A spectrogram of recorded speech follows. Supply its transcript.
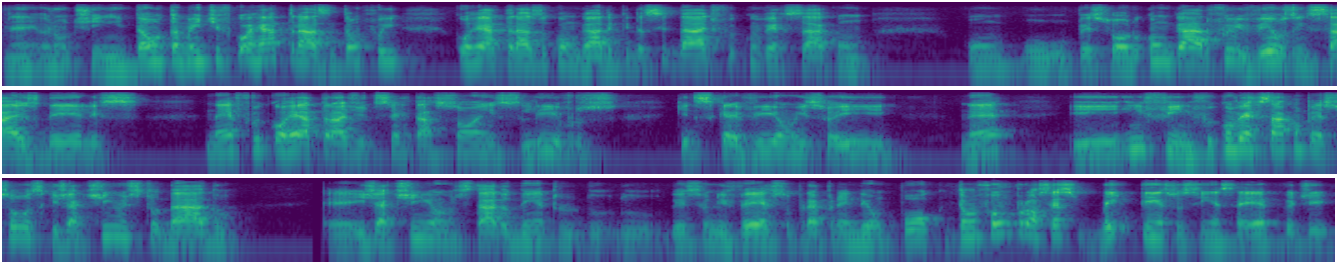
Né? Eu não tinha. Então, também tive que correr atrás. Então, fui correr atrás do Congado aqui da cidade, fui conversar com com o, o pessoal do Congado, fui ver os ensaios deles, né? Fui correr atrás de dissertações, livros que descreviam isso aí, né? E, enfim, fui conversar com pessoas que já tinham estudado é, e já tinham estado dentro do, do, desse universo para aprender um pouco. Então, foi um processo bem tenso, assim, essa época de,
